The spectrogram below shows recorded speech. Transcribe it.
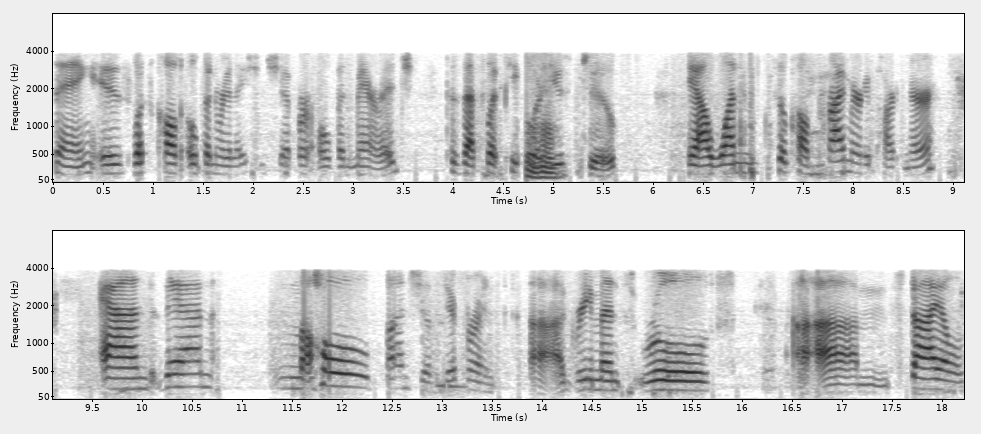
thing is what's called open relationship or open marriage, because that's what people are Mhm. used to. Yeah, one so-called primary partner, and then a whole bunch of different uh, agreements, rules, um, styles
